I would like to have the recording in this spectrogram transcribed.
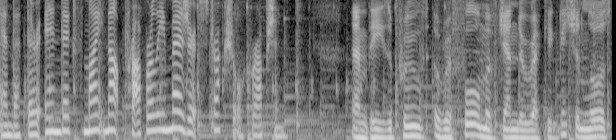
and that their index might not properly measure structural corruption. MPs approved a reform of gender recognition laws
